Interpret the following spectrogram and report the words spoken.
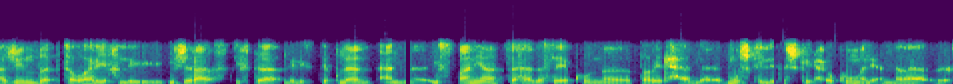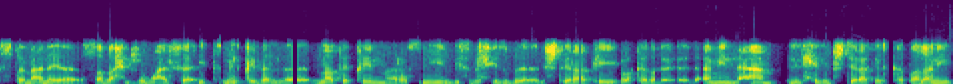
أجندة تواريخ لإجراء استفتاء للاستقلال عن إسبانيا فهذا سيكون بطبيعة الحال مشكل لتشكيل حكومة لأن استمعنا صباح الجمعة الفائت من قبل ناطقين رسميين باسم الحزب الاشتراكي وكذا الأمين العام للحزب الاشتراكي الكتالاني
